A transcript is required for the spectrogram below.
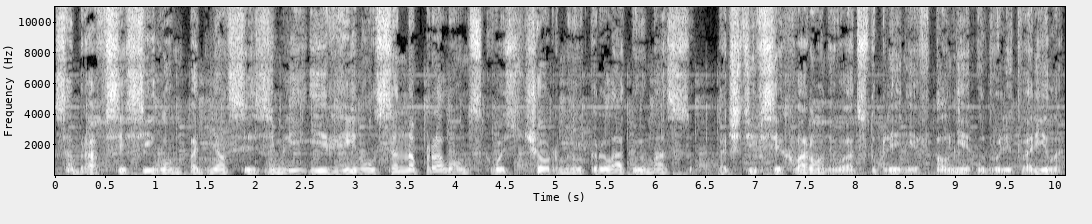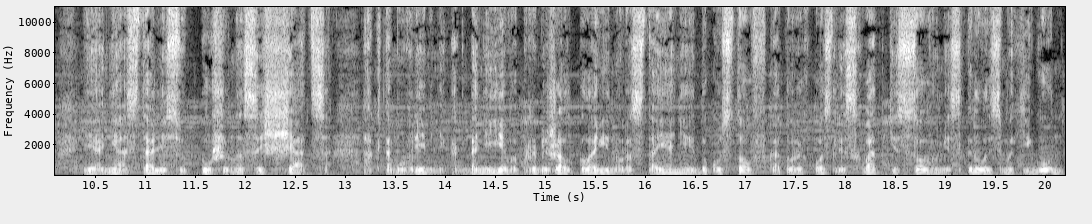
Собрав все силы, он поднялся с земли и ринулся на пролом сквозь черную крылатую массу. Почти всех ворон его отступление вполне удовлетворило, и они остались у туши насыщаться, а к тому времени, когда Неева пробежал половину расстояния до кустов, в которых после схватки с совами скрылась Махигун,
